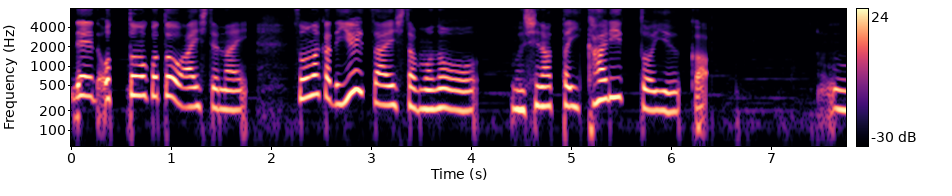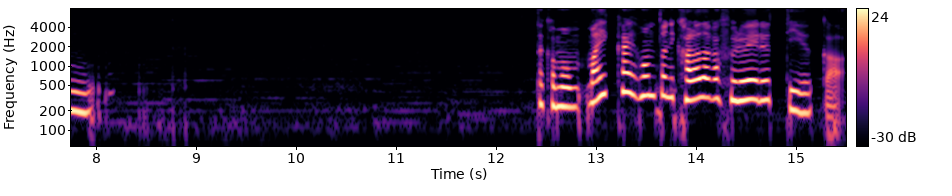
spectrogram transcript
で夫のことを愛してない。その中で唯一愛したものを失った怒りというかうん。だからもう毎回本当に体が震えるっていうか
